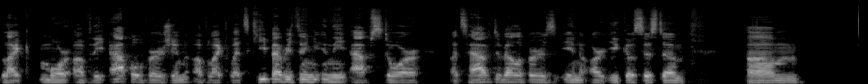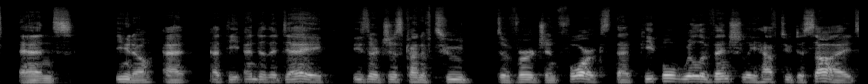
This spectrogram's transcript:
like more of the Apple version of like, let's keep everything in the app store. Let's have developers in our ecosystem. Um, and, you know, at, at the end of the day, these are just kind of two divergent forks that people will eventually have to decide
